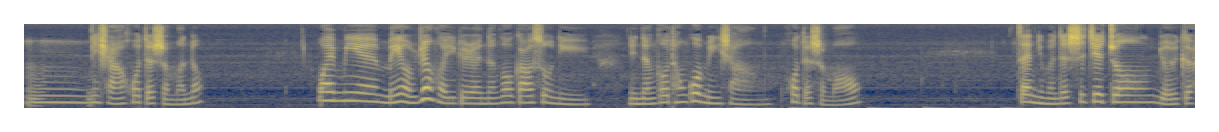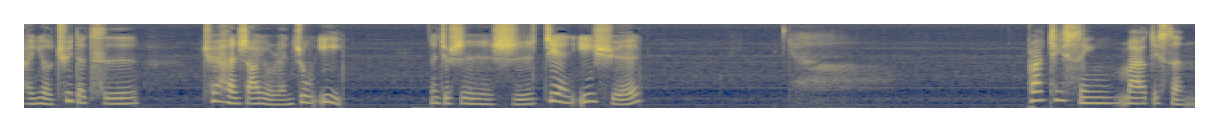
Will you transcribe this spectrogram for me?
嗯，你想要获得什么呢？外面没有任何一个人能够告诉你，你能够通过冥想获得什么哦。在你们的世界中，有一个很有趣的词，却很少有人注意，那就是实践医学 （practicing medicine）。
